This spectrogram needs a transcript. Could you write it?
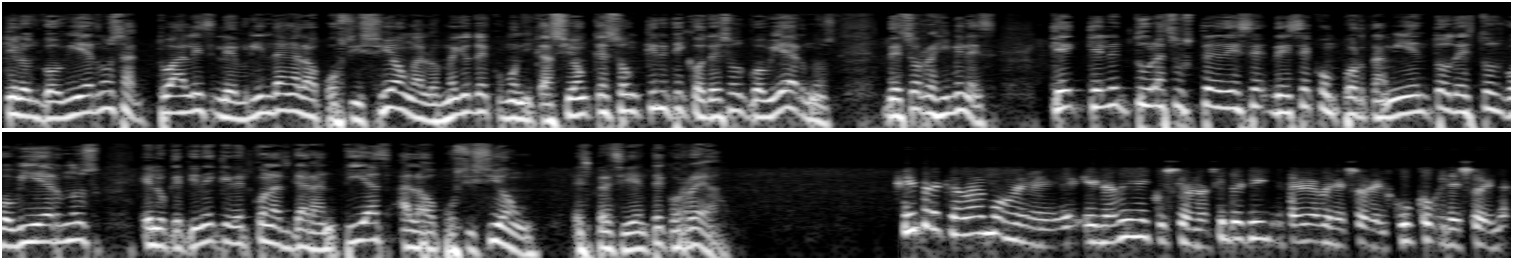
que los gobiernos actuales le brindan a la oposición, a los medios de comunicación que son críticos de esos gobiernos, de esos regímenes. ¿Qué, lectura hace usted de ese, de ese comportamiento de estos gobiernos en lo que tiene que ver con las garantías a la oposición, expresidente Correa? Siempre acabamos eh, en la misma discusión, siempre tiene que estar a Venezuela, el cuco Venezuela.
